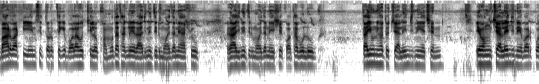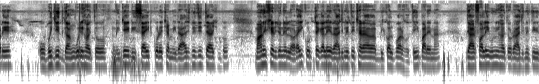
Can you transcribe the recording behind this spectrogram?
বারবার টিএমসির তরফ থেকে বলা হচ্ছিল ক্ষমতা থাকলে রাজনীতির ময়দানে আসুক, রাজনীতির ময়দানে এসে কথা বলুক। তাই উনি হয়তো চ্যালেঞ্জ নিয়েছেন এবং চ্যালেঞ্জ নেবার পরে অভিজিৎ গাঙ্গুলি হয়তো নিজেই ডিসাইড করেছে, আমি রাজনীতিতে আসব। মানুষের জন্য লড়াই করতে গেলে রাজনীতি ছাড়া বিকল্প আর হতেই পারে না। যার ফলেই উনি হয়তো রাজনীতির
